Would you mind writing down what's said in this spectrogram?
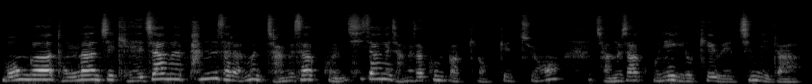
뭔가 동난지 게장을 파는 사람은 장사꾼, 시장의 장사꾼밖에 없겠죠. 장사꾼이 이렇게 외칩니다.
